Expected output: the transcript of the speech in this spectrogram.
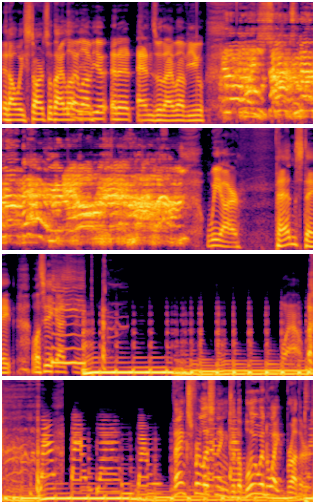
it always starts with "I love I you." love you, and it ends with "I love you." It always starts with I love you. It always ends with I love you. We are. Penn State. We'll see you guys. Thanks for listening to the Blue and White Brothers.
